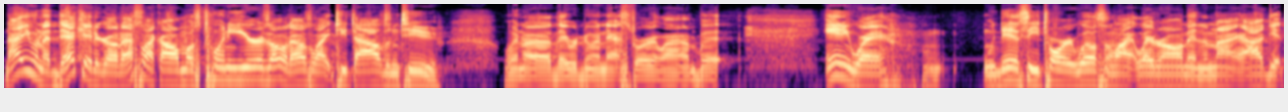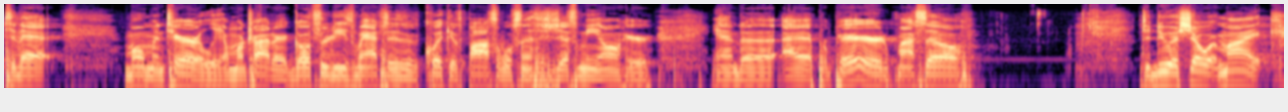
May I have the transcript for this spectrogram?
Not even a decade ago. That's like almost twenty years old. That was like 2002 when uh, they were doing that storyline. But anyway, we did see Torrie Wilson like later on in the night. I'll get to that momentarily. I'm gonna try to go through these matches as quick as possible since it's just me on here, and uh, I prepared myself to do a show with Mike,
